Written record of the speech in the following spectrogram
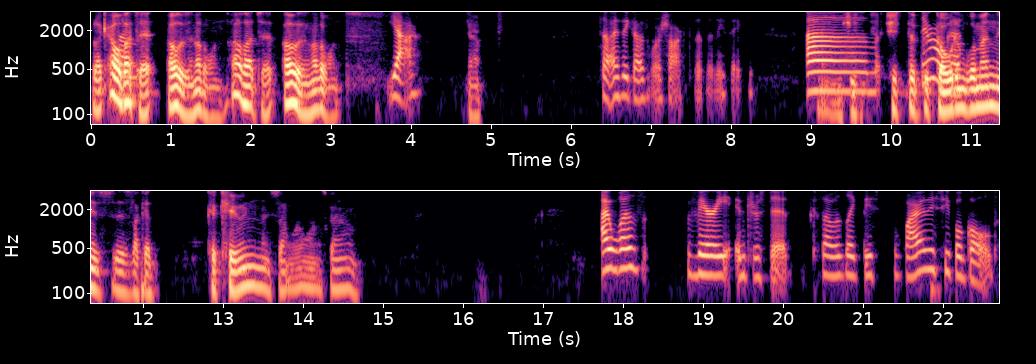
like oh Um, that's it oh there's another one oh that's it oh there's another one Yeah. Yeah. So I think I was more shocked than anything. Mm, she's- Um she's the, the golden woman is is like a cocoon it's like well what's going on I was very interested because I was like, these why are these people gold?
